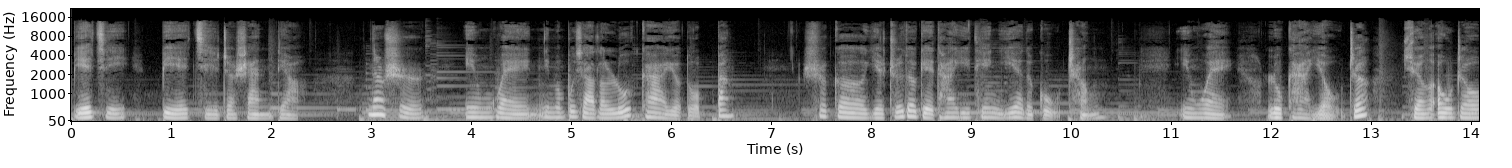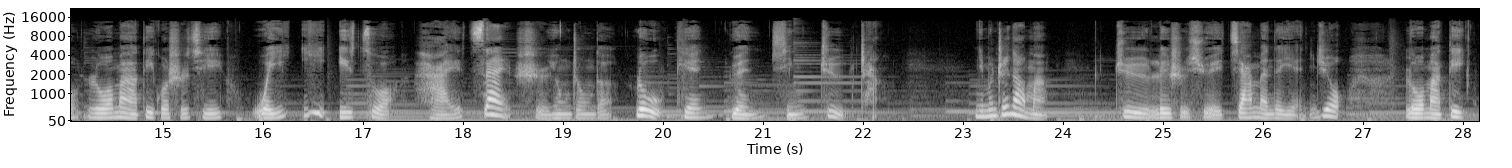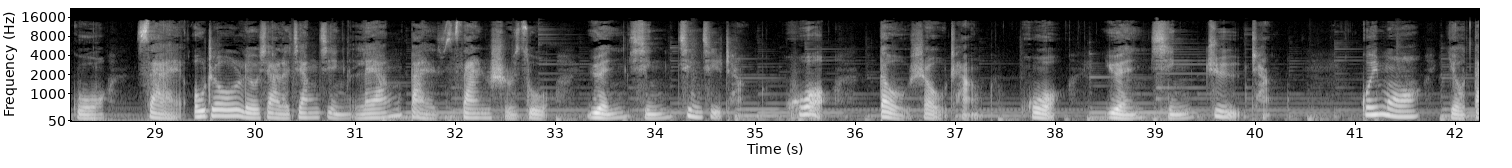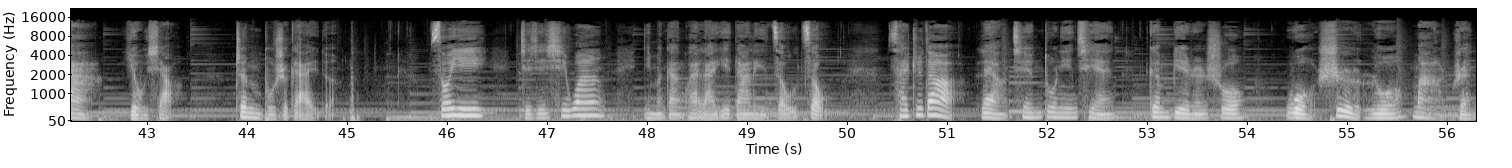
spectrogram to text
别急，别急着删掉，那是。因为你们不晓得卢卡有多棒，是个也值得给他一天一夜的古城。因为卢卡有着全欧洲罗马帝国时期唯一一座还在使用中的露天圆形剧场。你们知道吗？据历史学家们的研究，罗马帝国在欧洲留下了将近两百三十座。圆形竞技场，或斗兽场，或圆形剧场，规模有大有小，真不是盖的。所以姐姐希望你们赶快来意大利走走，才知道两千多年前跟别人说我是罗马人，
